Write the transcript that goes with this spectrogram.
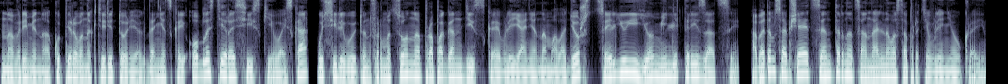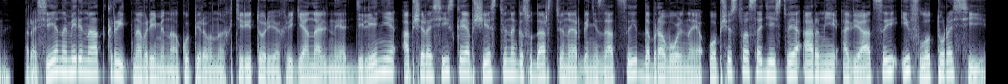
На временно оккупированных территориях Донецкой области российские войска усиливают информационно-пропагандистское влияние на молодежь с целью ее милитаризации. Об этом сообщает Центр национального сопротивления Украины. Россия намерена открыть на временно оккупированных территориях региональные отделения Общероссийской общественно-государственной организации «Добровольное общество содействия армии, авиации и флоту России»,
